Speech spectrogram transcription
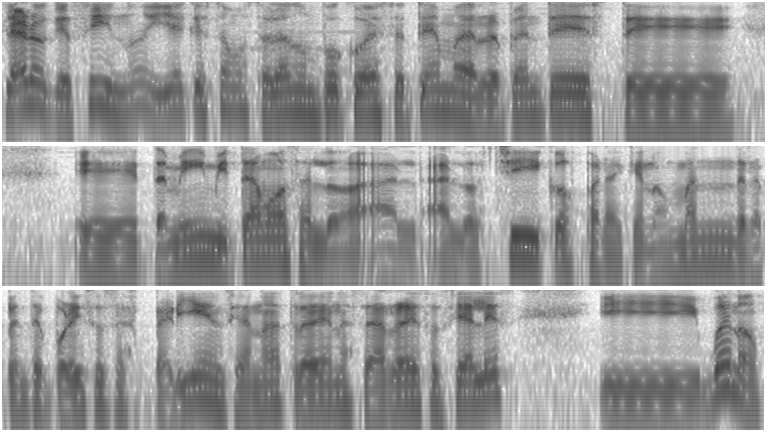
Claro que sí, ¿no? Y ya que estamos hablando un poco de este tema, de repente este eh, también invitamos a, los chicos para que nos manden de repente por ahí sus experiencias, ¿no? A través de nuestras redes sociales. Y bueno,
